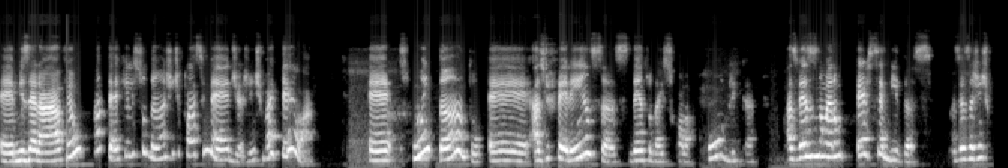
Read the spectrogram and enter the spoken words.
é, miserável até aquele estudante de classe média. A gente vai ter lá. É, no entanto, é, as diferenças dentro da escola pública, às vezes não eram percebidas. Às vezes a gente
